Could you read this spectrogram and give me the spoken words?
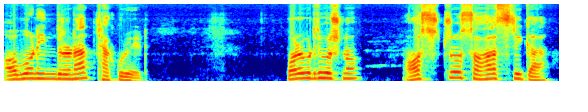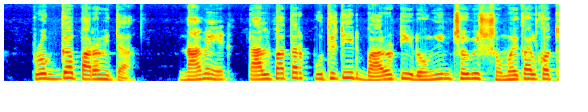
অবনীন্দ্রনাথ ঠাকুরের। পরবর্তী প্রশ্ন, অস্ত্র সহাস্রিকা প্রজ্ঞা পারমিতা নামের তালপাতার পুঁথিটির বারোটি রঙিন ছবির সময়কাল কত?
